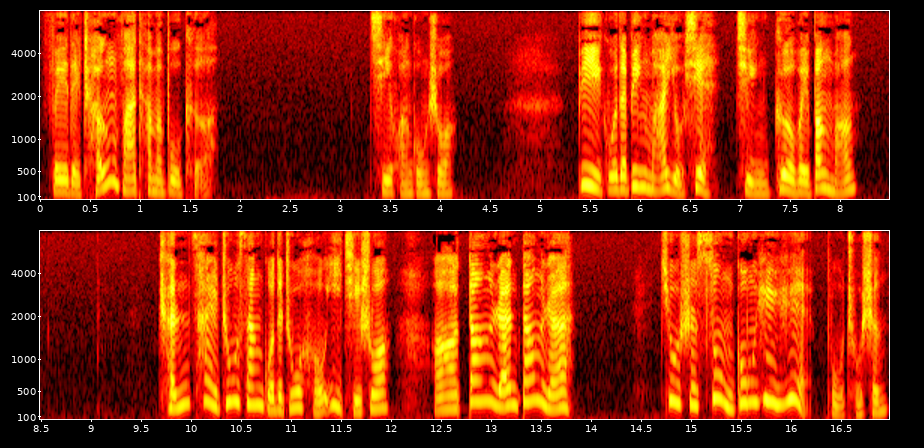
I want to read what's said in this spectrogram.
非得惩罚他们不可。齐桓公说：“毕国的兵马有限，请各位帮忙。”陈、蔡、朱三国的诸侯一起说：“啊，当然，当然。”就是宋公玉月不出声。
